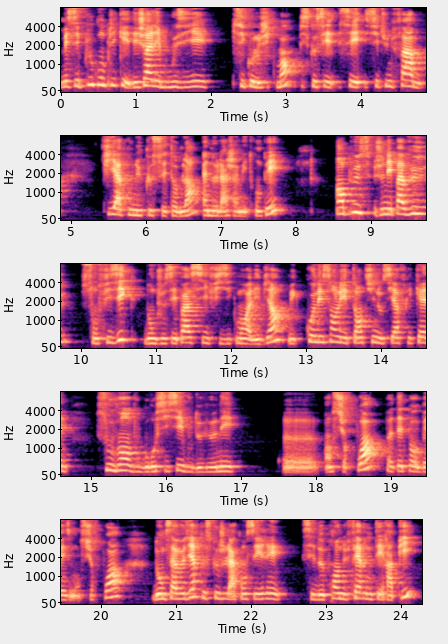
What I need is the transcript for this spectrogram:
mais c'est plus compliqué. Déjà, elle est bousillée psychologiquement, puisque c'est une femme qui a connu que cet homme-là, elle ne l'a jamais trompé. En plus, je n'ai pas vu son physique, donc je ne sais pas si physiquement elle est bien, mais connaissant les tantines aussi africaines, souvent vous grossissez, vous devenez euh, en surpoids, peut-être pas obèse, mais en surpoids. Donc ça veut dire que ce que je la conseillerais, c'est de prendre, faire une thérapie.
